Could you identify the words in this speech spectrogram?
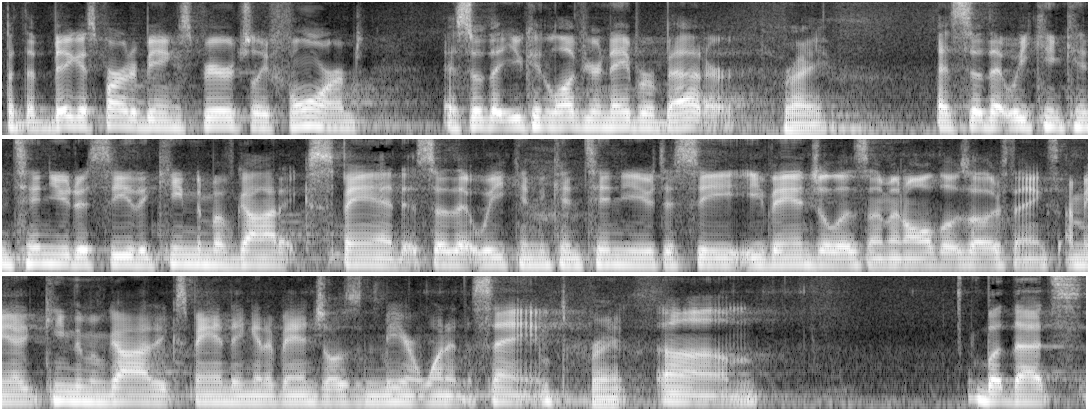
but the biggest part of being spiritually formed is so that you can love your neighbor better. Right. And so that we can continue to see the kingdom of God expand, so that we can continue to see evangelism and all those other things. I mean, kingdom of God expanding and evangelism to me are one and the same. Right. Um, but that's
